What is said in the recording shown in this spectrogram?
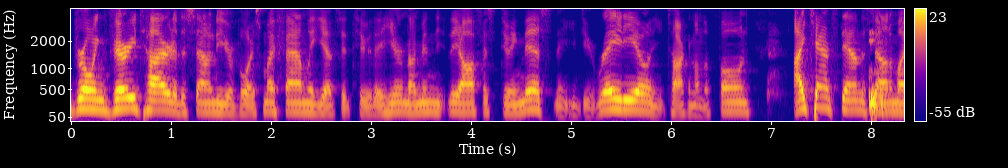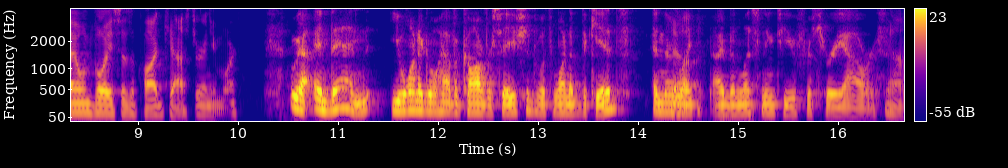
growing very tired of the sound of your voice. My family gets it too. They hear I'm in the office doing this, and then you do radio and you're talking on the phone. I can't stand the sound of my own voice as a podcaster anymore. Yeah, and then you want to go have a conversation with one of the kids, and they're Yeah. like, "I've been listening to you for three hours," Yeah.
